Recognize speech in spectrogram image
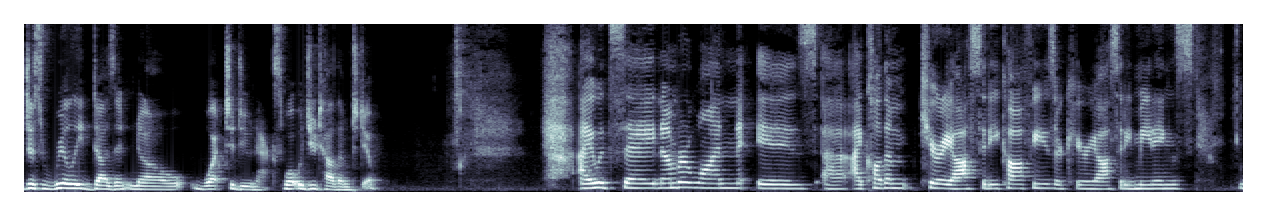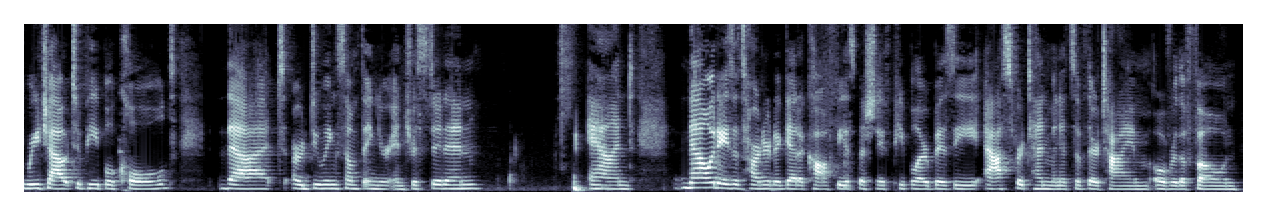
just really doesn't know what to do next? What would you tell them to do? I would say number one is uh, I call them curiosity coffees or curiosity meetings. Reach out to people cold that are doing something you're interested in. And nowadays it's harder to get a coffee, especially if people are busy. Ask for 10 minutes of their time over the phone.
